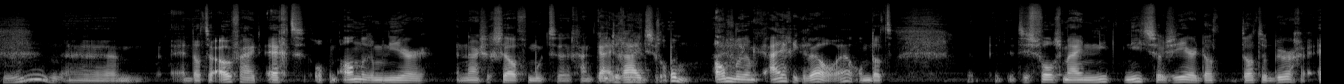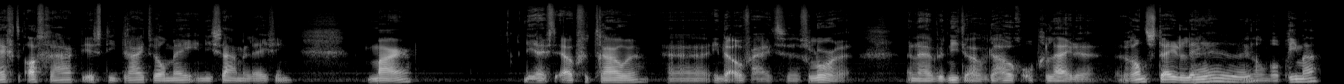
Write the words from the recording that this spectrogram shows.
Hmm. Ehm, en dat de overheid echt op een andere manier naar zichzelf moet eh, gaan Die kijken. en draait het om. andere, eigenlijk wel, hè, omdat het is volgens mij niet, niet zozeer dat, dat de burger echt afgehaakt is. Die draait wel mee in die samenleving. Maar die heeft elk vertrouwen eh, in de overheid eh, verloren. En dan hebben we het niet over de hoogopgeleide randstedeling. Nee, nee, nee. Dan wel prima.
